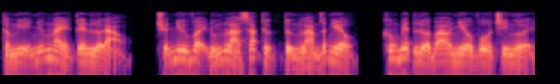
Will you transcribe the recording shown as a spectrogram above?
thầm nghĩ những này tên lừa đảo, chuyện như vậy đúng là xác thực từng làm rất nhiều, không biết lừa bao nhiêu vô tri người.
